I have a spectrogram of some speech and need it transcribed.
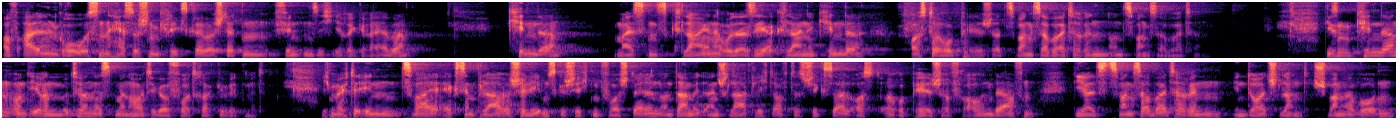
Auf allen großen hessischen Kriegsgräberstätten finden sich ihre Gräber. Kinder, meistens kleine oder sehr kleine Kinder osteuropäischer Zwangsarbeiterinnen und Zwangsarbeiter. Diesen Kindern und ihren Müttern ist mein heutiger Vortrag gewidmet. Ich möchte Ihnen zwei exemplarische Lebensgeschichten vorstellen und damit ein Schlaglicht auf das Schicksal osteuropäischer Frauen werfen, die als Zwangsarbeiterinnen in Deutschland schwanger wurden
